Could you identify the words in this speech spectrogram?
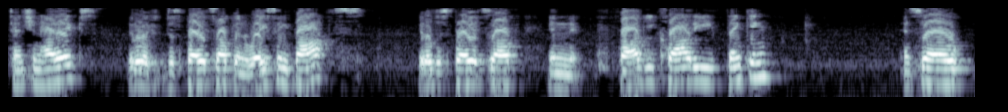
tension headaches, it'll display itself in racing thoughts, it'll display itself in foggy, cloudy thinking. And so,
